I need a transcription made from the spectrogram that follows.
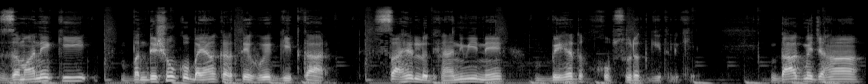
जमाने की बंदिशों को बयां करते हुए गीतकार साहिर लुधियानवी ने बेहद खूबसूरत गीत लिखे। दाग में जहाँ,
